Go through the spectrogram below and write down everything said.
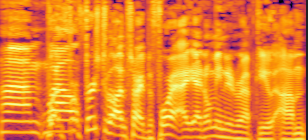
Um, Well, well, f- first of all, I'm sorry. Before I, I don't mean to interrupt you. Um,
